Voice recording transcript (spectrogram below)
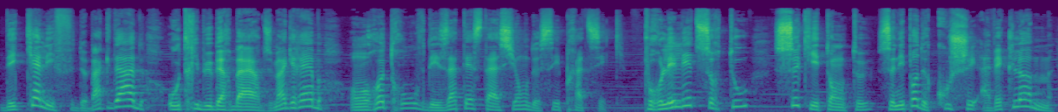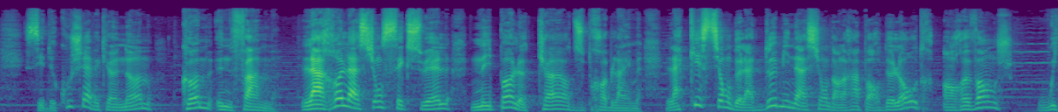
Des califes de Bagdad aux tribus berbères du Maghreb, on retrouve des attestations de ces pratiques. Pour l'élite surtout, ce qui est honteux, ce n'est pas de coucher avec l'homme, c'est de coucher avec un homme comme une femme. La relation sexuelle n'est pas le cœur du problème. La question de la domination dans le rapport de l'autre, en revanche, oui.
